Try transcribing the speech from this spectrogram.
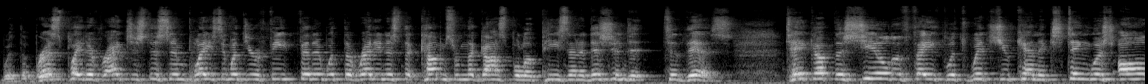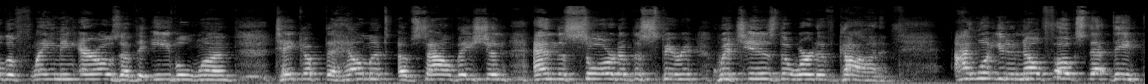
with the breastplate of righteousness in place, and with your feet fitted with the readiness that comes from the gospel of peace. In addition to, to this, Take up the shield of faith with which you can extinguish all the flaming arrows of the evil one. Take up the helmet of salvation and the sword of the Spirit, which is the Word of God. I want you to know, folks, that the,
